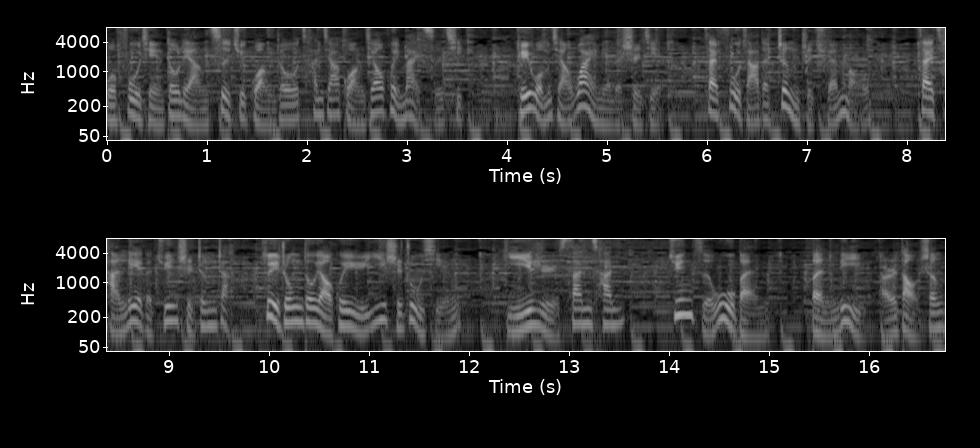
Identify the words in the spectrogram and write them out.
我父亲都两次去广州参加广交会卖瓷器，给我们讲外面的世界，在复杂的政治权谋，在惨烈的军事征战，最终都要归于衣食住行，一日三餐。君子务本，本立而道生。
